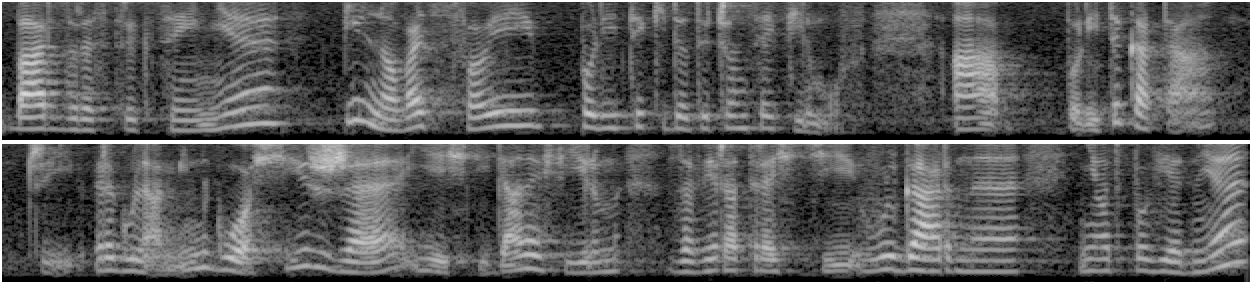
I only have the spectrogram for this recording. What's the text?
bardzo restrykcyjnie pilnować swojej polityki dotyczącej filmów. A polityka ta, czyli regulamin, głosi, że jeśli dany film zawiera treści wulgarne, nieodpowiednie,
